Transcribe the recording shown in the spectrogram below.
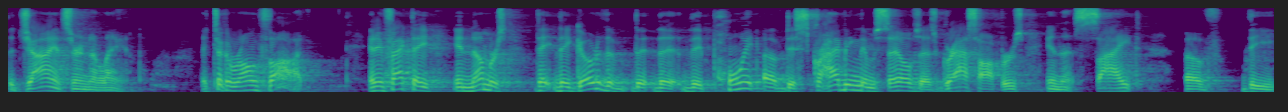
the giants are in the land. They took a wrong thought. And in fact, they in Numbers, they, they go to the, the, the, the point of describing themselves as grasshoppers in the sight of the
